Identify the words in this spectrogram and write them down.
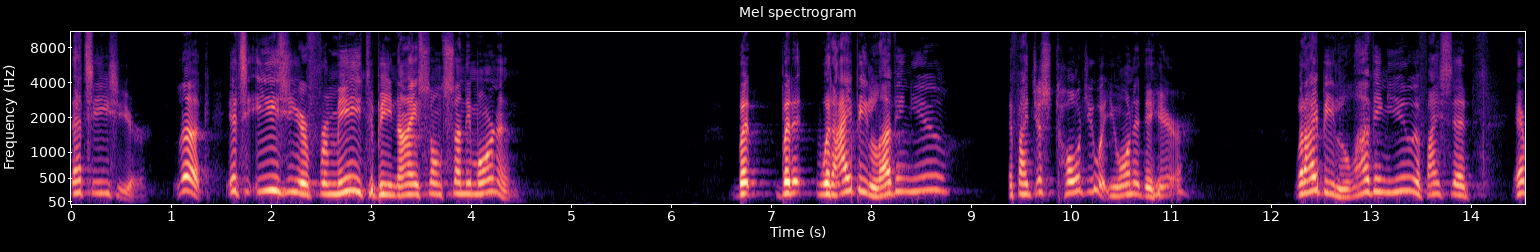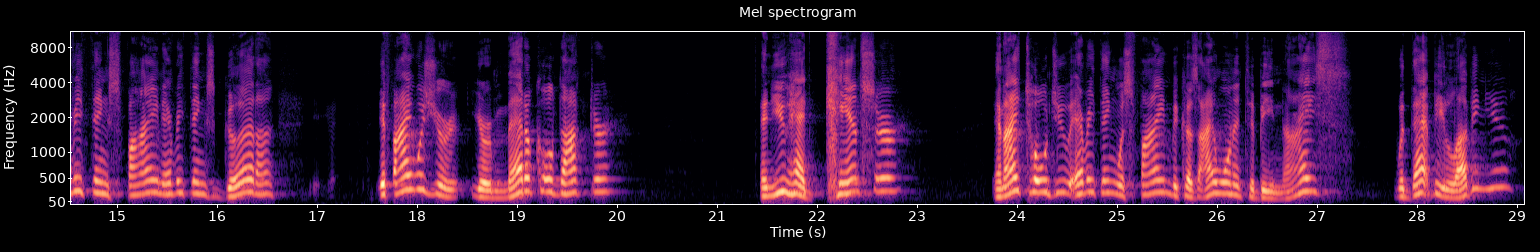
that's easier. Look, it's easier for me to be nice on Sunday morning. But, but it, would I be loving you if I just told you what you wanted to hear? Would I be loving you if I said, everything's fine, everything's good? I, if I was your, your medical doctor and you had cancer and I told you everything was fine because I wanted to be nice, would that be loving you?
